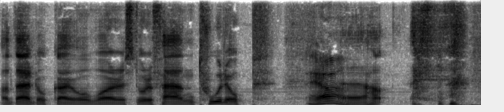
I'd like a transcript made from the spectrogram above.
og der dukka jo vår store fan Tore opp. Ja. Eh, han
